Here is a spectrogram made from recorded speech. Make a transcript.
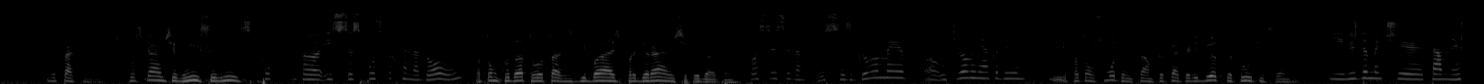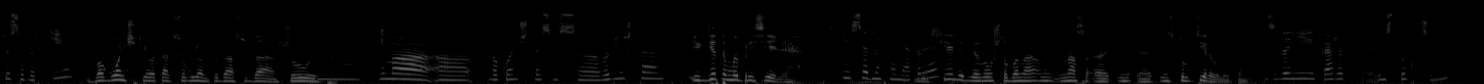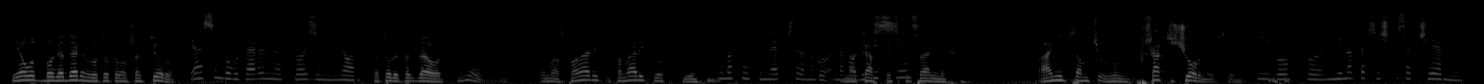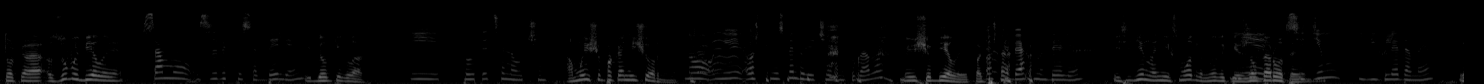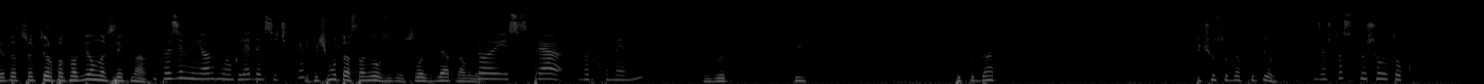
вот так спускаемся вниз и вниз, Спух, а, и се спускахме надолу. потом куда-то вот так сгибаясь, пробираемся куда-то. После се, наг- се сгъваме, а, отиваме някъде И потом смотрим, там какая-то лебедка крутится, и виждаме, че там нещо се върти. вагончики вот так с углем туда-сюда шуруют. Има вагончета с а, въглища И где-то мы присели. И седнахме някъде, сели для того, чтобы на- нас э, э, инструктировали там. за да ни кажат а, инструкции. Я вот благодарен вот этому шахтеру, аз съм благодарен на този миньор. который тогда вот, ну, у нас фонарик, фонарики вот такие Имахме фенерчера на, на на касках си специальных. А они там в шахте черные все. и в а, мината всички са черни. Только зубы белые Само зъбите са бели и белки глаз. и пълтици на очи. А мы еще пока не черные. Но ние още не сме били черни тогава, Мы еще белые пока. още бяхме бели. И сидим на них, смотрим, ну такие желторотые. седим и ги гледаме. И этот шахтер посмотрел на всех нас. И този миньор ни огледа всички. И почему-то остановил свой взгляд на мне. Той се спря върху мен И говорит, ты, ты куда? Ты что сюда приперся? Защо си дошъл тук?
